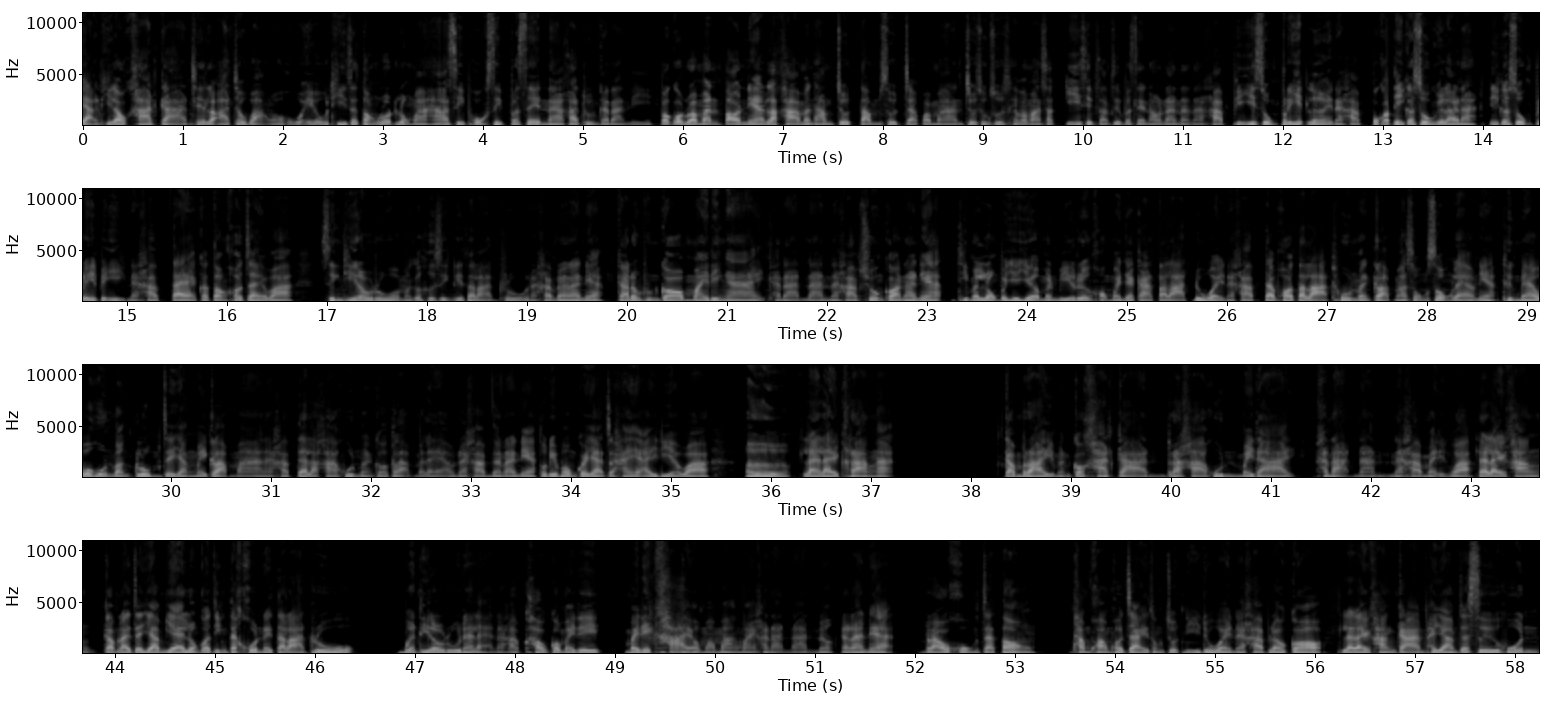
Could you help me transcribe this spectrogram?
อย่างที่เราคาดการเช่นเราอาจจะหวังว่าโอ้โห AOT จะต้องลดลงมา 50-60%นะขาดทุนขนาดนี้ ปรากฏว่ามันตอนนี้ราคามันทำจุดต่ำสุดจากประมาณจุดสูงสุดแค่ประมาณสัก 20-30%เท่านั้นนะครับ PE สูงปรี๊ดเลยนะครับ ปกติก็สูงอยู่แล้วนะ นี่ก็สูงปรี๊ดไปอีกนะครับ แต่ก็ต้องเข้าใจว่าสิ่งที่เรารู้มันก็คือสิ่งที่ตลาดรู้นะครับ ดังนั้นเนี่ยการลงทุนก็ไม่ได้ง่ายขนาดนั้นนะครับ ช่วงก่อนหน้านี้ที่มันลงไปเยอะๆ มันมีเรื่องของบรรยากาศตลาดด้วยนะครับ แต่พอตลาดหุ้นมันกลับมาทรงๆแล้วเนี่ยถึงแม้ว่าหุ้นบางกลุ่มจะยังไม่กลับมานะครับแต่ราคาหุ้นมันก็กลับมาแล้วนะครับ ดังนั้นเนี่ยตรงนี้ผมก็อยากจะให้ไอเดียว่าเออหลาย ๆ ครั้งอะ่ะกำไรมันก็คาดการราคาหุ้นไม่ได้ขนาดนั้นนะครับ หมายถึงว่าหลาย ๆ ครั้งกำไรจะย่ำแย่ลงก็จริงแต่คนในตลาดรู้ เหมือนที่เรารู้นั่นแหละนะครับเขาก็ไม่ได้ไม่ได้ขายออกมามากมายขนาดนั้นเนาะดังนั้นเนี่ยเราคงจะต้องทำความเข้าใจตรงจุดนี้ด้วยนะครับ แล้วก็หลาย ๆ ครั้งการพยายามจะซื้อหุ้น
